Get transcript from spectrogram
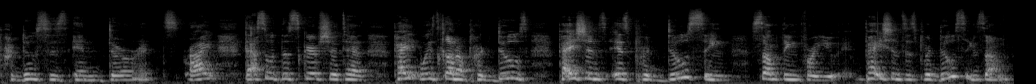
produces endurance, right? That's what the scripture tells. It's going to produce, patience is producing something for you. Patience is producing something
